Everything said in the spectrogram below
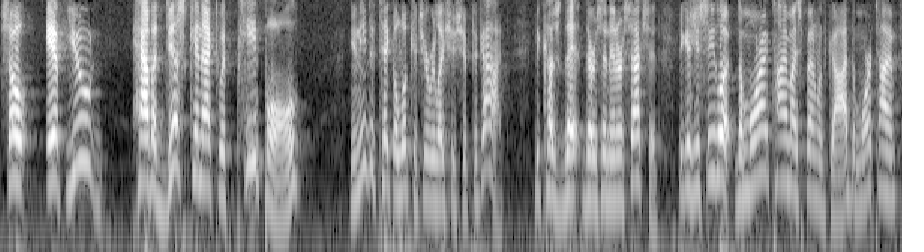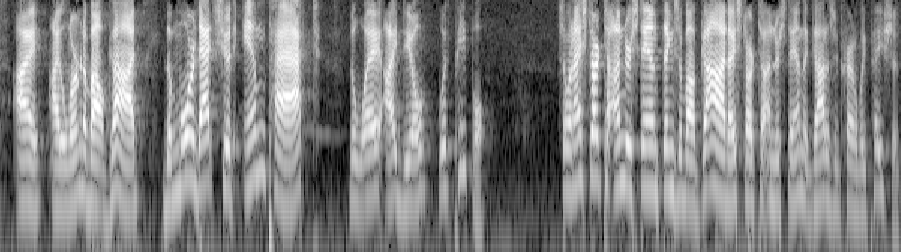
So if you have a disconnect with people, you need to take a look at your relationship to God because they, there's an intersection. Because you see, look, the more time I spend with God, the more time I, I learn about God, the more that should impact the way I deal with people. So when I start to understand things about God, I start to understand that God is incredibly patient.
